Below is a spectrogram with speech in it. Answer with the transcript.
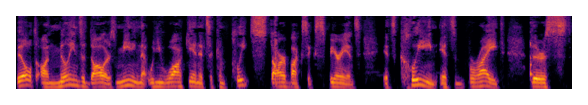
built on millions of dollars, meaning that when you walk in, it's a complete Starbucks experience. It's clean, it's bright. There's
